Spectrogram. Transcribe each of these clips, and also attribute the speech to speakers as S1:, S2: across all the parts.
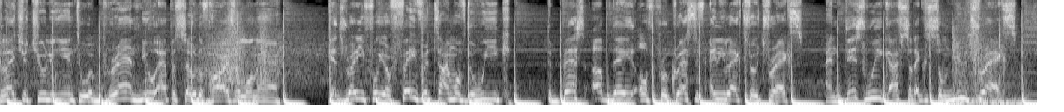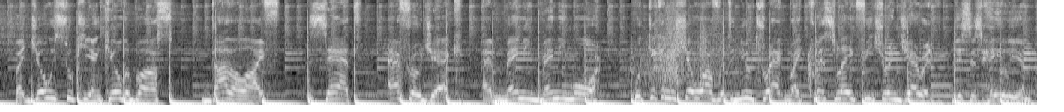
S1: Glad you're tuning in to a brand new episode of Hardwell on Air. Get ready for your favorite time of the week, the best update of progressive and electro tracks. And this week I've selected some new tracks by Joeysuki and Kill the Buzz, Dada Life, Zedd, Afrojack, and many, many more. We're kicking the show off with a new track by Chris Lake featuring Jareth. This is Helium.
